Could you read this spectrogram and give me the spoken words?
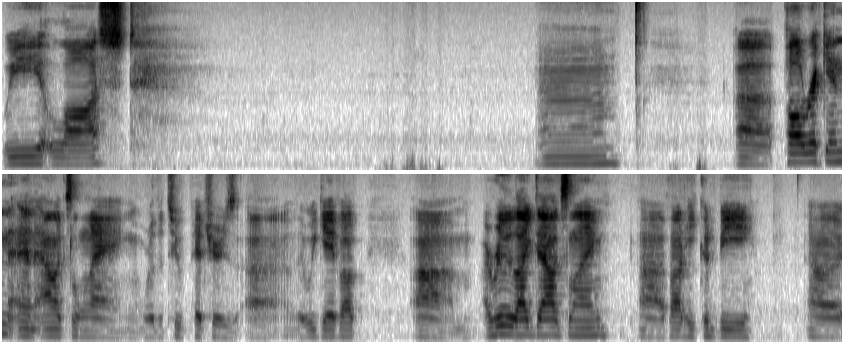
we lost. Um, uh, Paul Richan and Alex Lange were the two pitchers uh, that we gave up. Um, I really liked Alex Lange. Uh, I thought he could be. Uh,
